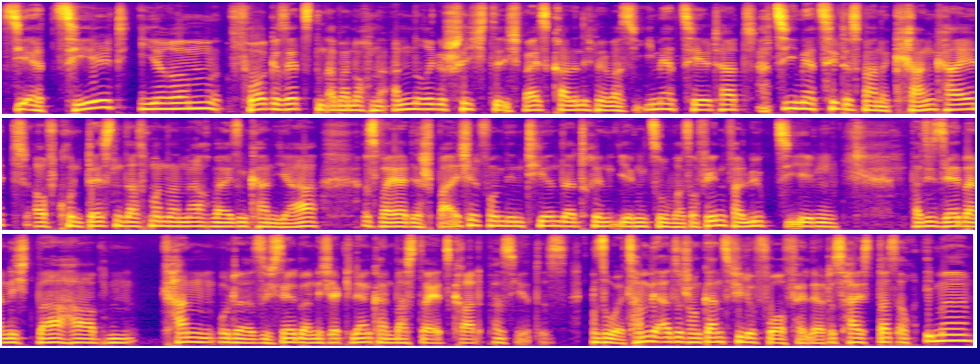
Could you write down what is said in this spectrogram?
Sie erzählt ihrem Vorgesetzten aber noch eine andere Geschichte. Ich weiß gerade nicht mehr, was sie ihm erzählt hat. Hat sie ihm erzählt, es war eine Krankheit, aufgrund dessen, dass man dann nachweisen kann, ja, es war ja der Speichel von den Tieren da drin, irgend sowas. Auf jeden Fall lügt sie eben, weil sie selber nicht wahrhaben kann oder sich selber nicht erklären kann, was da jetzt gerade passiert ist. So, jetzt haben wir also schon ganz viele Vorfälle. Das heißt, was auch immer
